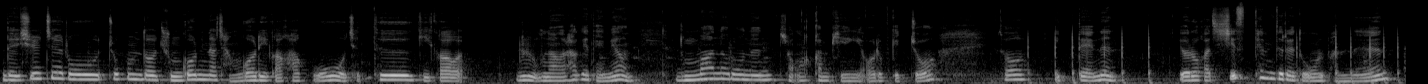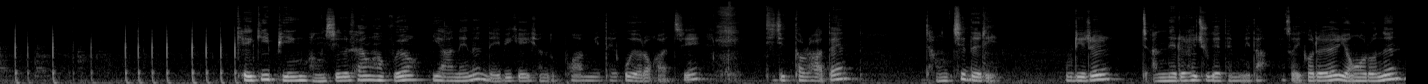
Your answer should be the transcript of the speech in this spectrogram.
근데 실제로 조금 더 중거리나 장거리가 가고 제트기가 운항을 하게 되면 눈만으로는 정확한 비행이 어렵겠죠. 그래서 이때는 여러 가지 시스템들의 도움을 받는 대기 비행 방식을 사용하고요. 이 안에는 내비게이션도 포함이 되고 여러 가지 디지털화된 장치들이 우리를 안내를 해주게 됩니다. 그래서 이거를 영어로는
